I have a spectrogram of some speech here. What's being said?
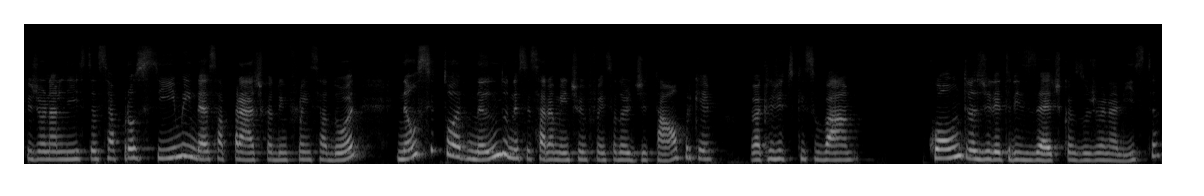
que os jornalistas se aproximem dessa prática do influenciador, não se tornando necessariamente um influenciador digital, porque eu acredito que isso vá contra as diretrizes éticas do jornalista,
